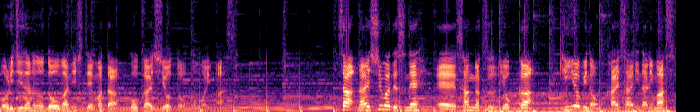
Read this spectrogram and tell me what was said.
オリジナルの動画にしてまた公開しようと思います。さあ来週はですね、えー、3月4日金曜日の開催になります、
